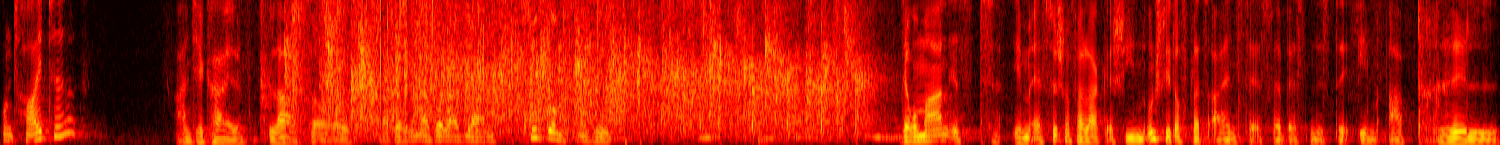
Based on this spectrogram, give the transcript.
Und heute? Antje Keil, Lars aus Katharina Poladians Zukunftsmusik. Der Roman ist im S. Fischer Verlag erschienen und steht auf Platz 1 der SWR Bestenliste im April.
